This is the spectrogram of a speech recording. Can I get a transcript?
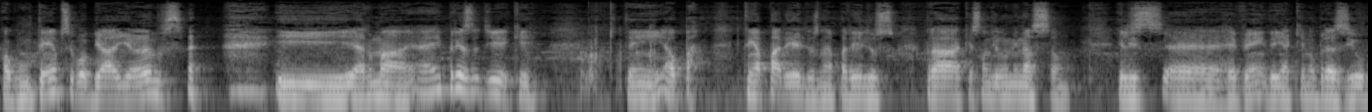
algum tempo, se bobear aí anos. e era uma é empresa de que, que tem, opa, que tem aparelhos, né, aparelhos para questão de iluminação. Eles é, revendem aqui no Brasil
